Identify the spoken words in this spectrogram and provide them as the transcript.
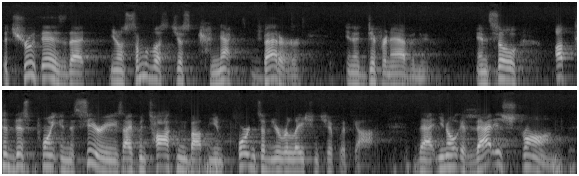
The truth is that, you know, some of us just connect better in a different avenue. And so, up to this point in the series, I've been talking about the importance of your relationship with God that, you know, if that is strong,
